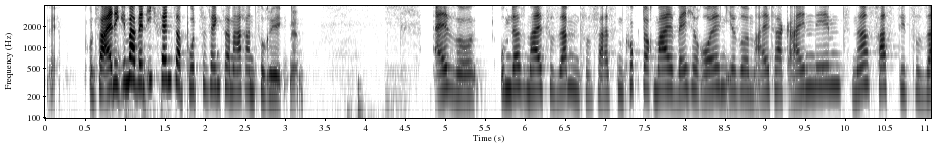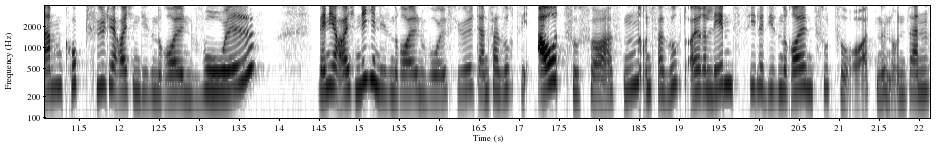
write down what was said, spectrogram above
nee. Und vor allen Dingen immer, wenn ich Fenster putze, fängt es danach an zu regnen. Also, um das mal zusammenzufassen, guckt doch mal, welche Rollen ihr so im Alltag einnehmt. Ne? Fasst sie zusammen, guckt, fühlt ihr euch in diesen Rollen wohl? Wenn ihr euch nicht in diesen Rollen wohlfühlt, dann versucht sie outzusourcen und versucht eure Lebensziele diesen Rollen zuzuordnen und dann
